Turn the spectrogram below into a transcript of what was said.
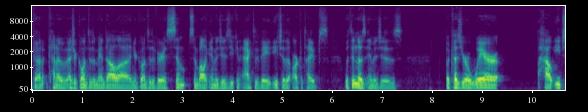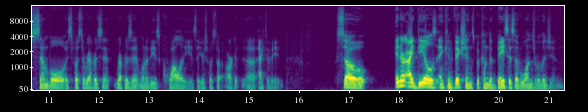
kind of as you're going through the mandala and you're going through the various sim- symbolic images, you can activate each of the archetypes within those images because you're aware how each symbol is supposed to represent represent one of these qualities that you're supposed to uh, activate. So, inner ideals and convictions become the basis of one's religion.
